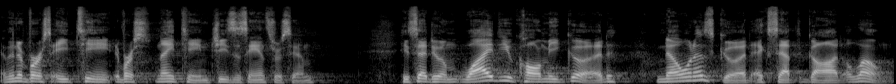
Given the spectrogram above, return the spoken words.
And then in verse 18, verse 19, Jesus answers him. He said to him, "Why do you call me good?" No one is good except God alone.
